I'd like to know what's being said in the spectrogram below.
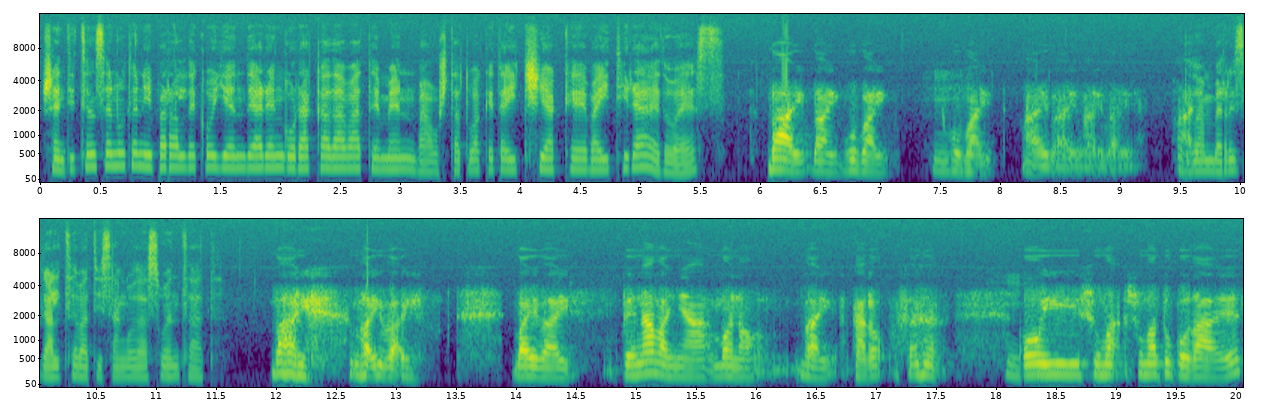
Sentitzen zenuten iparraldeko jendearen gorakada bat hemen, ba, ostatuak eta itxiak e, baitira edo ez? Bai, bai, gu bai, gu mhm. bai, bai, bai, bai, bai. Orduan berriz galtze bat izango da zuentzat? Bai, bai, bai, bai, bai, pena baina, bueno, bai, karo, mhm. hoi suma, sumatuko da, ez?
